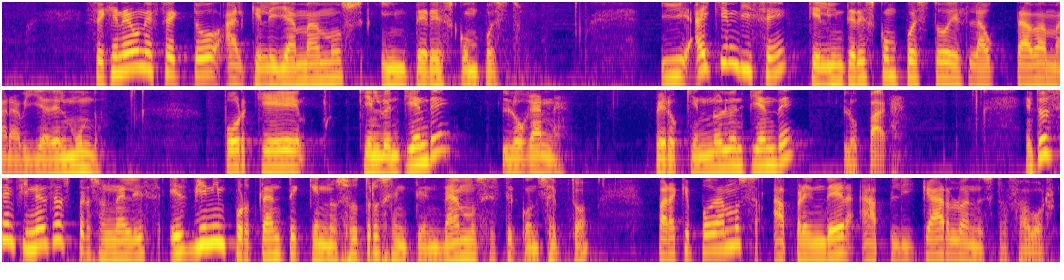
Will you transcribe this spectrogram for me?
se genera un efecto al que le llamamos interés compuesto. Y hay quien dice que el interés compuesto es la octava maravilla del mundo, porque quien lo entiende, lo gana, pero quien no lo entiende, lo paga. Entonces en finanzas personales es bien importante que nosotros entendamos este concepto para que podamos aprender a aplicarlo a nuestro favor.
